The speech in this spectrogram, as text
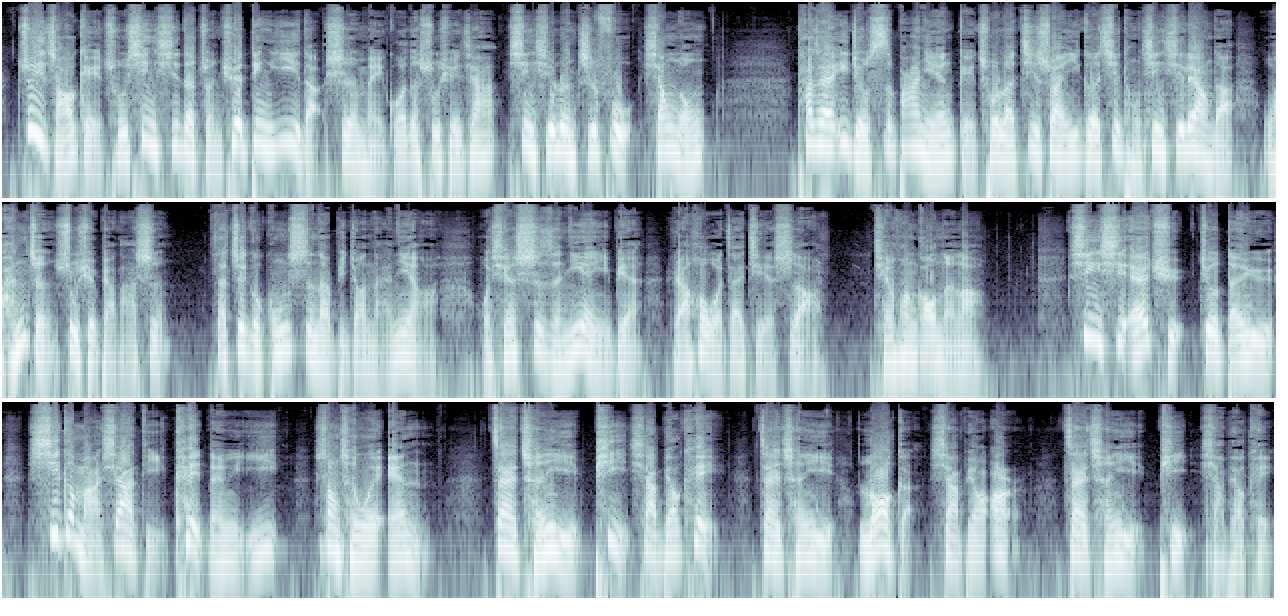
最早给出信息的准确定义的是美国的数学家、信息论之父香农。他在一九四八年给出了计算一个系统信息量的完整数学表达式。那这个公式呢比较难念啊，我先试着念一遍，然后我再解释啊。前方高能了，信息 h 就等于西格玛下底 k 等于一，上乘为 n。再乘以 p 下标 k，再乘以 log 下标二，再乘以 p 下标 k，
